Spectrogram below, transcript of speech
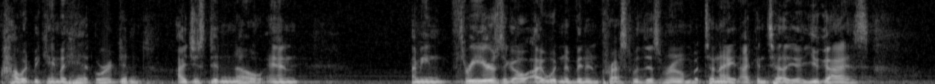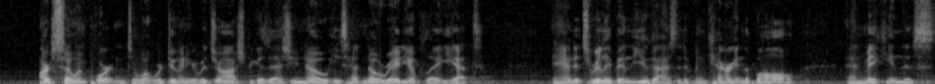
how it became a hit, or it didn't. I just didn't know. And I mean, three years ago, I wouldn't have been impressed with this room, but tonight, I can tell you, you guys are so important to what we're doing here with Josh because, as you know, he's had no radio play yet. And it's really been you guys that have been carrying the ball and making this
